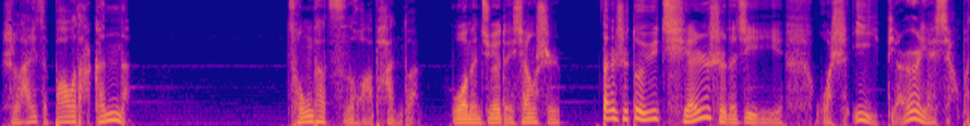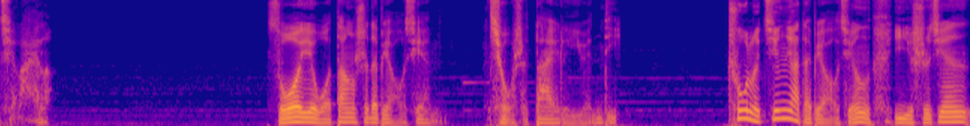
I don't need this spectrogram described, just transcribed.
是来自包大根的。从他此话判断，我们绝对相识，但是对于前世的记忆，我是一点儿也想不起来了。所以我当时的表现就是呆立原地，除了惊讶的表情，一时间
